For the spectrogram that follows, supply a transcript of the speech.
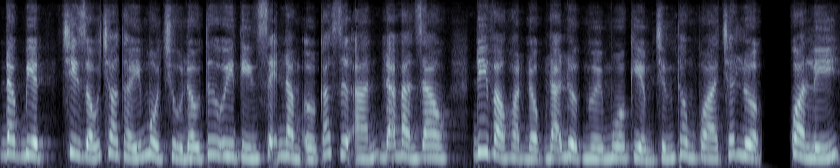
Đặc biệt, chỉ dấu cho thấy một chủ đầu tư uy tín sẽ nằm ở các dự án đã bàn giao, đi vào hoạt động đã được người mua kiểm chứng thông qua chất lượng, quản lý,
